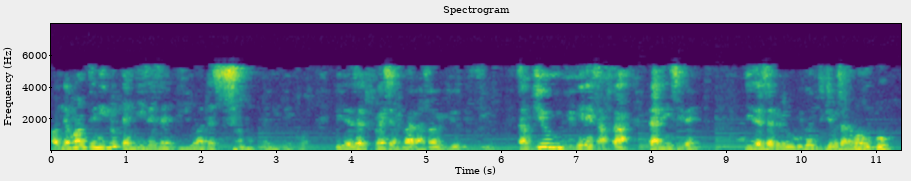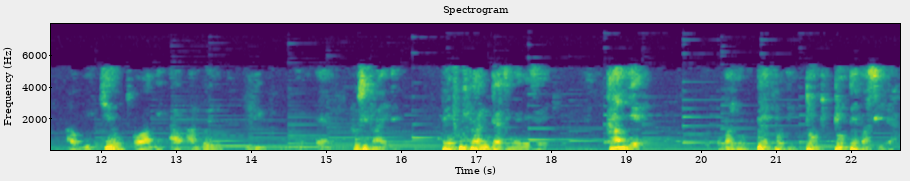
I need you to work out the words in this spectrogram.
On the mountain, he looked at Jesus and said, You are the Son of the living God. Jesus said, Flesh and blood has not revealed this to you. Some few minutes after that incident, Jesus said, We will be going to Jerusalem. When we go, I'll be killed or I'll be, I'll, I'm going to be uh, crucified. Then Peter looked at him and he said, Come here over your dead body. Don't, don't ever say that.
